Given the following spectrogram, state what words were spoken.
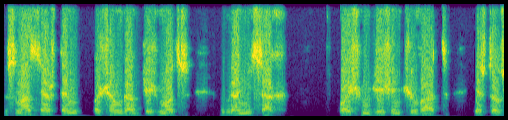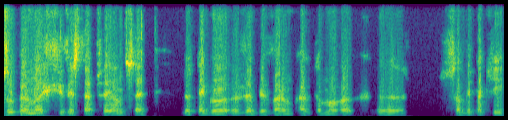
Wzmacniacz ten osiąga gdzieś moc w granicach 8-10 W. Jest to w zupełności wystarczające do tego, żeby w warunkach domowych e, sobie taki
